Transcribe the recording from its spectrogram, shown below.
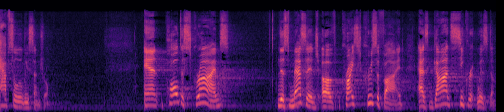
absolutely central. And Paul describes this message of Christ crucified as God's secret wisdom.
